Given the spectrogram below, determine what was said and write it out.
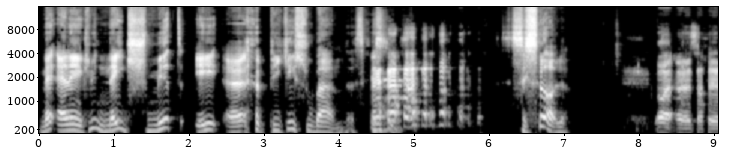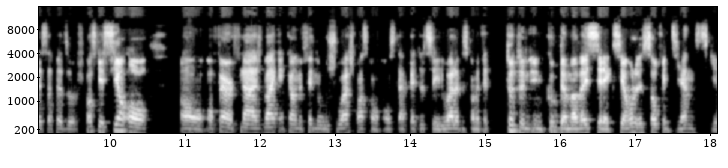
mais elle inclut Nate Schmidt et euh, Piquet Souban. C'est ça, là. Ouais, euh, ça, fait, ça fait dur. Je pense que si on, on, fait un flashback quand on a fait nos choix. Je pense qu'on se taperait tous ses doigts là, parce qu'on a fait toute une, coupe de mauvaises sélections, là, sauf Étienne. Qui,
